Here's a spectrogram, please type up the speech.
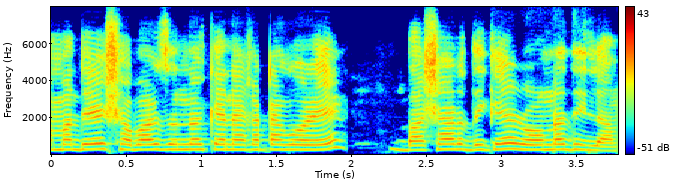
আমাদের সবার জন্য কেনাকাটা করে বাসার দিকে রওনা দিলাম।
